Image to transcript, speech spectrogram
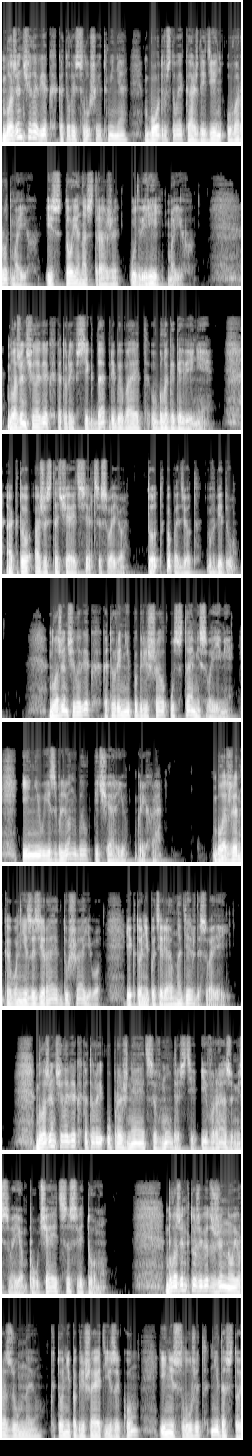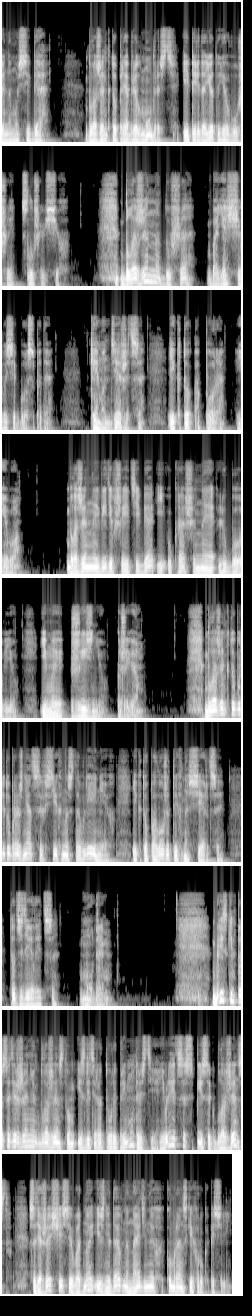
Блажен человек, который слушает меня, бодрствуя каждый день у ворот моих и стоя на страже у дверей моих. Блажен человек, который всегда пребывает в благоговении, а кто ожесточает сердце свое, тот попадет в беду. Блажен человек, который не погрешал устами своими и не уязвлен был печалью греха. Блажен, кого не зазирает душа его, и кто не потерял надежды своей. Блажен человек, который упражняется в мудрости и в разуме своем поучается святому. Блажен, кто живет с женою разумною, кто не погрешает языком и не служит недостойному себя. Блажен, кто приобрел мудрость и передает ее в уши слушающих. Блаженна душа, боящегося Господа. Кем он держится и кто опора его? Блаженные, видевшие тебя и украшенные любовью, и мы жизнью поживем. Блажен, кто будет упражняться в сих наставлениях, и кто положит их на сердце, тот сделается мудрым. Близким по содержанию к блаженствам из литературы премудрости является список блаженств, содержащийся в одной из недавно найденных кумранских рукописей.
